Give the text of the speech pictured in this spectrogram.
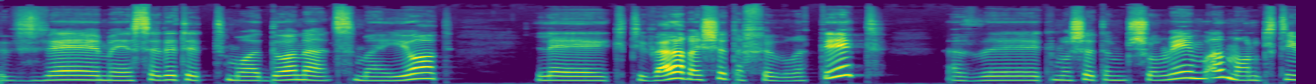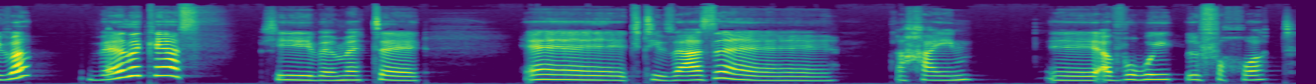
ומייסדת את מועדון העצמאיות לכתיבה לרשת החברתית. אז כמו שאתם שומעים, המון כתיבה, ואיזה כיף. כי באמת, uh, uh, כתיבה זה uh, החיים, uh, עבורי לפחות.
